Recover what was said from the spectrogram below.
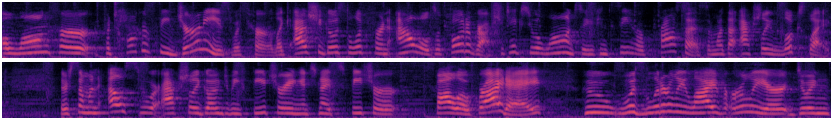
along her photography journeys with her. Like as she goes to look for an owl to photograph, she takes you along so you can see her process and what that actually looks like. There's someone else who we're actually going to be featuring in tonight's feature Follow Friday, who was literally live earlier doing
